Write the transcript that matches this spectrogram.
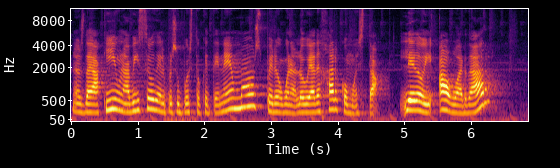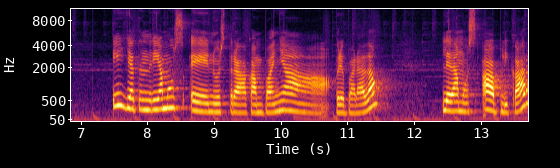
Nos da aquí un aviso del presupuesto que tenemos, pero bueno, lo voy a dejar como está. Le doy a guardar y ya tendríamos eh, nuestra campaña preparada. Le damos a aplicar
